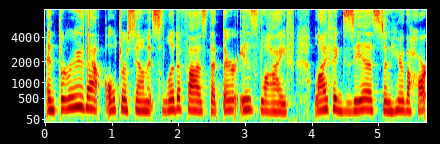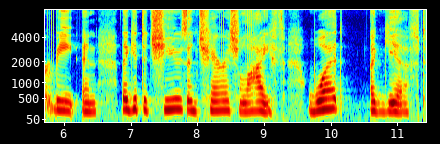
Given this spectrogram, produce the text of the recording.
and through that ultrasound, it solidifies that there is life. Life exists, and hear the heartbeat, and they get to choose and cherish life. What a gift!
